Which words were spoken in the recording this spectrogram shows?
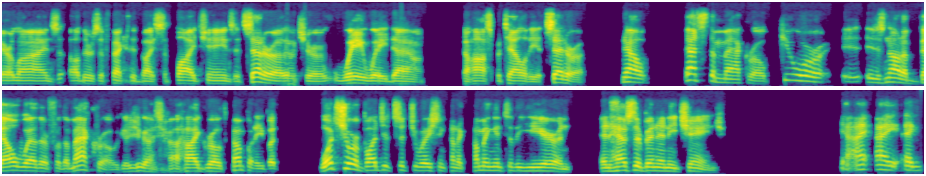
airlines, others affected by supply chains, et cetera, which are way, way down to hospitality, et cetera. Now, that's the macro. Pure is not a bellwether for the macro because you guys are a high growth company, but what's your budget situation kind of coming into the year and, and has there been any change? Yeah, I I,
